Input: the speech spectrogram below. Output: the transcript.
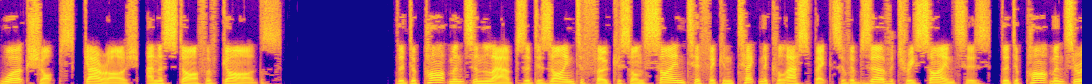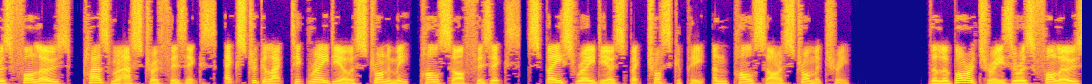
workshops, garage, and a staff of guards. The departments and labs are designed to focus on scientific and technical aspects of observatory sciences. The departments are as follows: plasma astrophysics, extragalactic radio astronomy, pulsar physics, space radio spectroscopy, and pulsar astrometry. The laboratories are as follows,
